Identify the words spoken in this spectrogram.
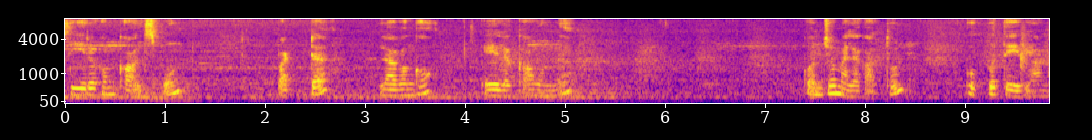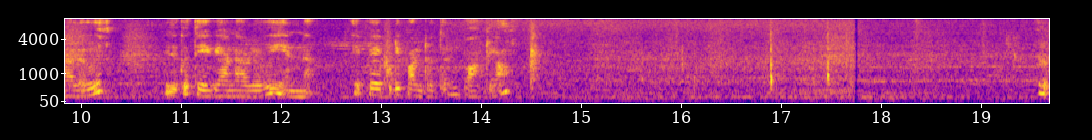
சீரகம் கால் ஸ்பூன் பட்டை லவங்கம் ஏலக்காய் ஒன்று கொஞ்சம் மிளகாத்தூள் உப்பு தேவையான அளவு. இதுக்கு தேவையான அளவு எண்ணெய். இப்போ எப்படி பண்ணுறதுன்னு பார்க்கலாம். ஒரு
